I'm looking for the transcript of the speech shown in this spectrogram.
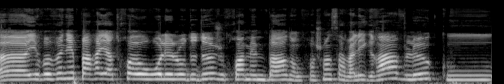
Euh, il revenait pareil à 3 euros les lots de deux, je crois même pas. Donc franchement, ça valait grave le coup.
